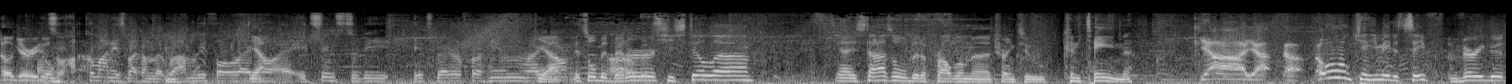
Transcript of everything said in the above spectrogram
Oh, there we And go. so Hakuman is back on the Ramlethal right Yeah. now. Uh, it seems to be a bit better for him right yeah, now. Yeah, it's a little bit Oh, better. but- He's still, uh, yeah, he still has a little bit of problem uh, trying to contain. Yeah, yeah. Uh, okay, he made it safe. Very good.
